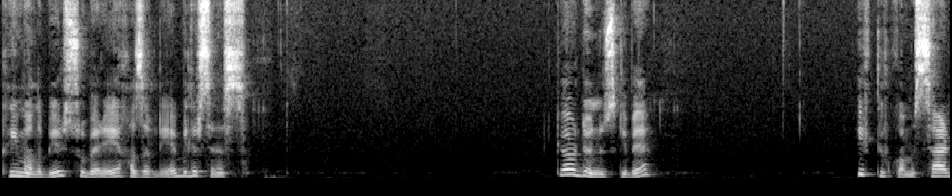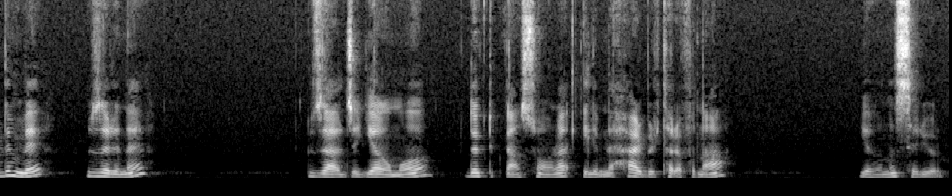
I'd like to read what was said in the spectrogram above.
kıymalı bir su böreği hazırlayabilirsiniz. Gördüğünüz gibi ilk yufkamı serdim ve üzerine güzelce yağımı döktükten sonra elimle her bir tarafına yağını seriyorum.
